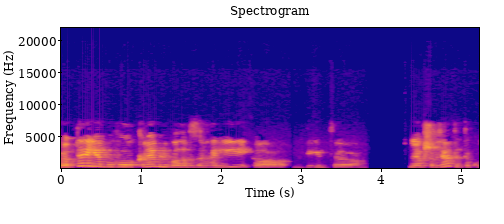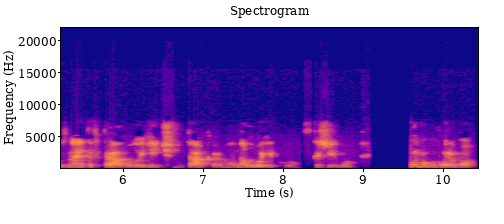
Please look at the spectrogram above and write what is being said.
Проте я б виокремлювала взагалі е, від, е, ну якщо взяти таку, знаєте, вправу логічну, так, на логіку, скажімо, коли ми говоримо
